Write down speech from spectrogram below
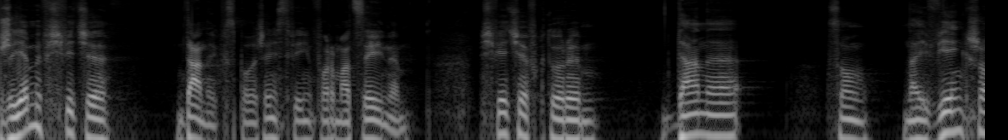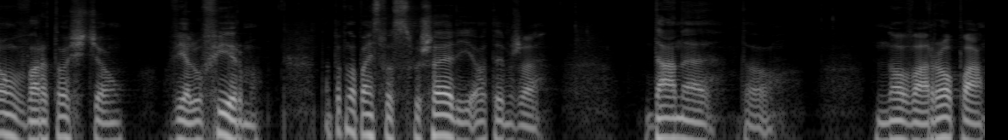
Żyjemy w świecie danych, w społeczeństwie informacyjnym, w świecie, w którym dane są największą wartością wielu firm. Na pewno Państwo słyszeli o tym, że dane to nowa ropa.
